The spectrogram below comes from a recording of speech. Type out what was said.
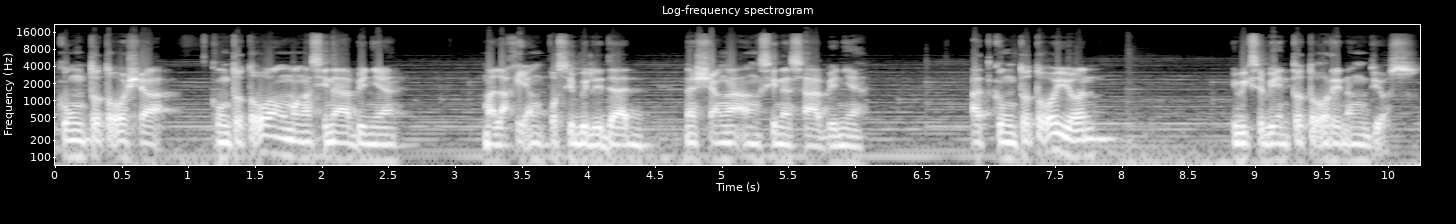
Kung totoo siya, kung totoo ang mga sinabi niya, malaki ang posibilidad na siya nga ang sinasabi niya. At kung totoo yon, ibig sabihin totoo rin ang Diyos.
